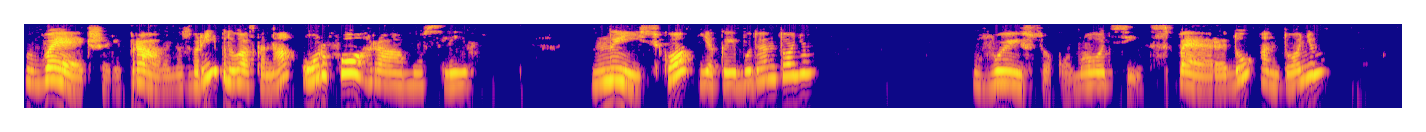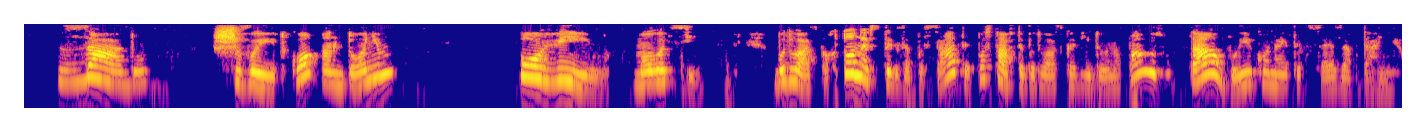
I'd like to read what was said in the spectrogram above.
ввечері. Правильно. Зверніть, будь ласка, на орфограму слів. Низько. Який буде антонім? Високо. Молодці. Спереду антонім ззаду. Швидко антонім повільно. Молодці. Будь ласка, хто не встиг записати, поставте, будь ласка, відео на паузу та виконайте це завдання.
